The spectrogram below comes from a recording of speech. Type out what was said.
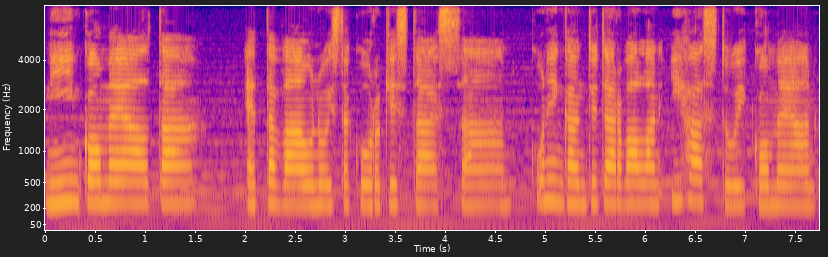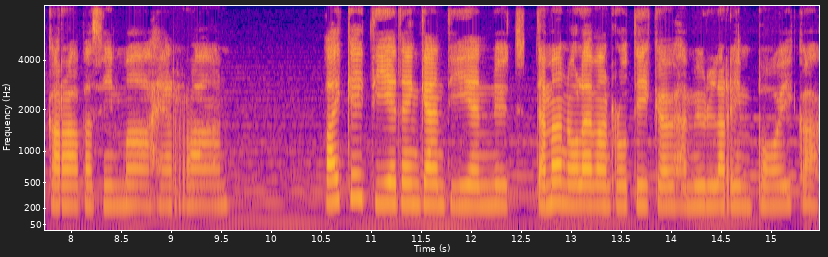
Niin komealta, että vaunuista kurkistaessaan kuninkaan tytärvallan ihastui komeaan Karapasin maaherraan, vaikkei tietenkään tiennyt tämän olevan rutiköyhä myllärin poika.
